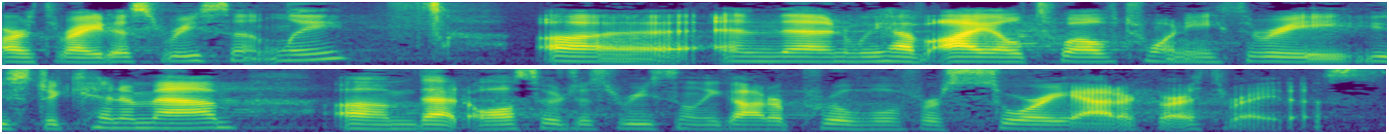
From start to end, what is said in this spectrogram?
arthritis recently. Uh, and then we have IL 1223, ustekinumab, um, that also just recently got approval for psoriatic arthritis.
